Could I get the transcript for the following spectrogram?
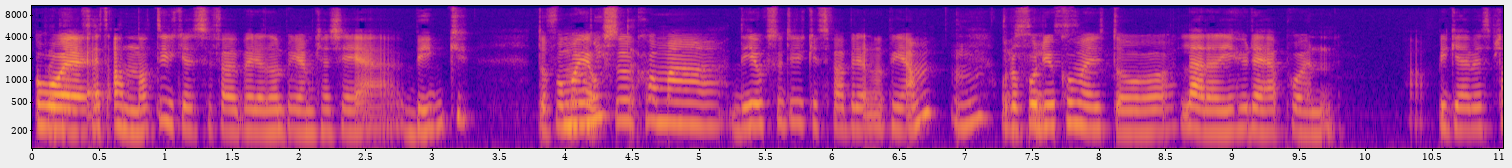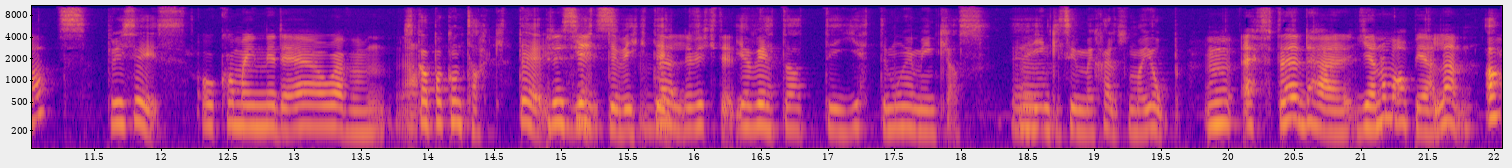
Och ett annat sätt. ett annat yrkesförberedande program kanske är bygg. Då får man ju Mm, också det. komma, det är också ett yrkesförberedande program. Mm, Och då får du ju komma ut och lära dig hur det är på en bygga arbetsplats Precis. och komma in i det och även... Ja, Skapa kontakter. precis, Jätteviktigt. Väldigt viktigt. Jag vet att det är jättemånga i min klass, eh, Mm. inklusive mig själv, som har jobb. Mm, efter det här, genom APLen. Ja,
